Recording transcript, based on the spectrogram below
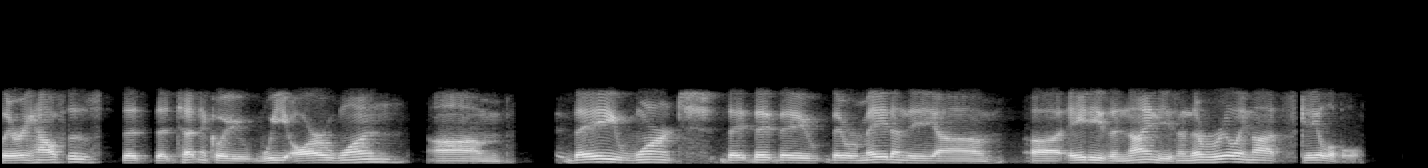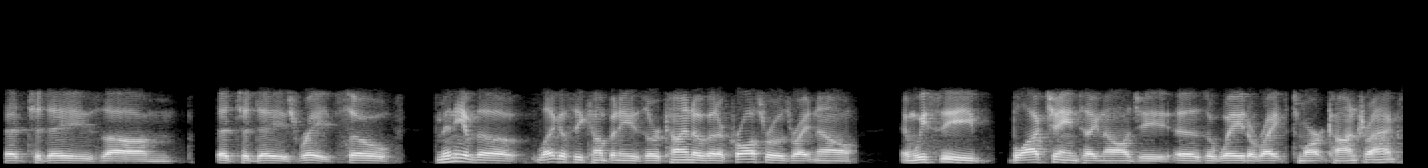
clearinghouses that that technically we are one. Um, they weren't they they they they were made in the um, uh, 80s and 90s, and they're really not scalable at today's um, at today's rate. So many of the legacy companies are kind of at a crossroads right now and we see blockchain technology as a way to write smart contracts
